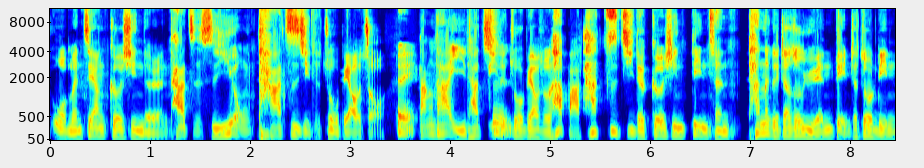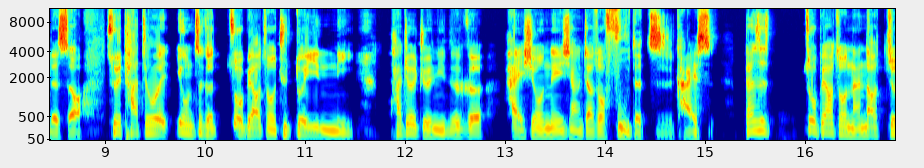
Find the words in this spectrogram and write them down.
我们这样个性的人，他只是用他自己的坐标轴。对，当他以他自己的坐标轴，他把他自己的个性定成他那个叫做原点，叫做零的时候，所以他就会用这个坐标轴去对应你，他就会觉得你这个害羞内向叫做负的值开始。但是坐标轴难道就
